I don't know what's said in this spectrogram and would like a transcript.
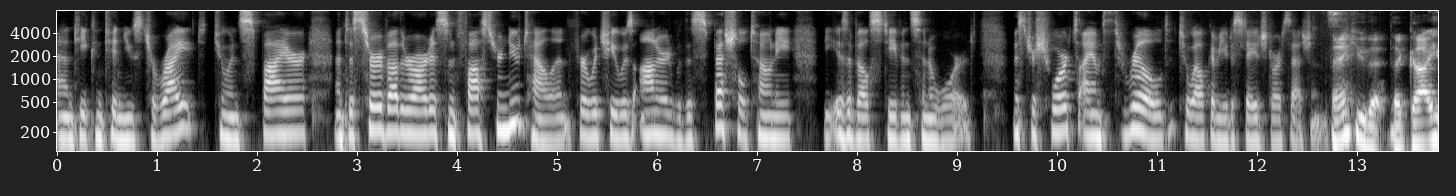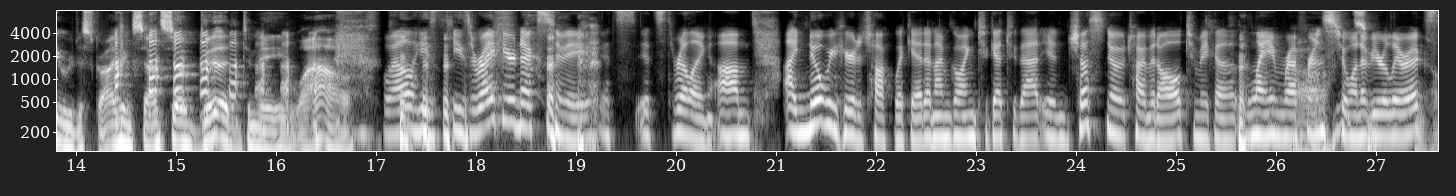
and he continues to write, to inspire, and to serve other artists and foster new talent, for which he was honored with a special Tony, the Isabelle Stevenson Award. Mr. Schwartz, I am thrilled to welcome you to Stage Door Sessions. Thank you. That that guy you were describing sounds so good to me. Wow. Well, he's he's right here next to me. It's it's thrilling. Um, I know we're here to talk Wicked, and I'm going to get to that in just no time at all to make a lame reference to one of your lyrics.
